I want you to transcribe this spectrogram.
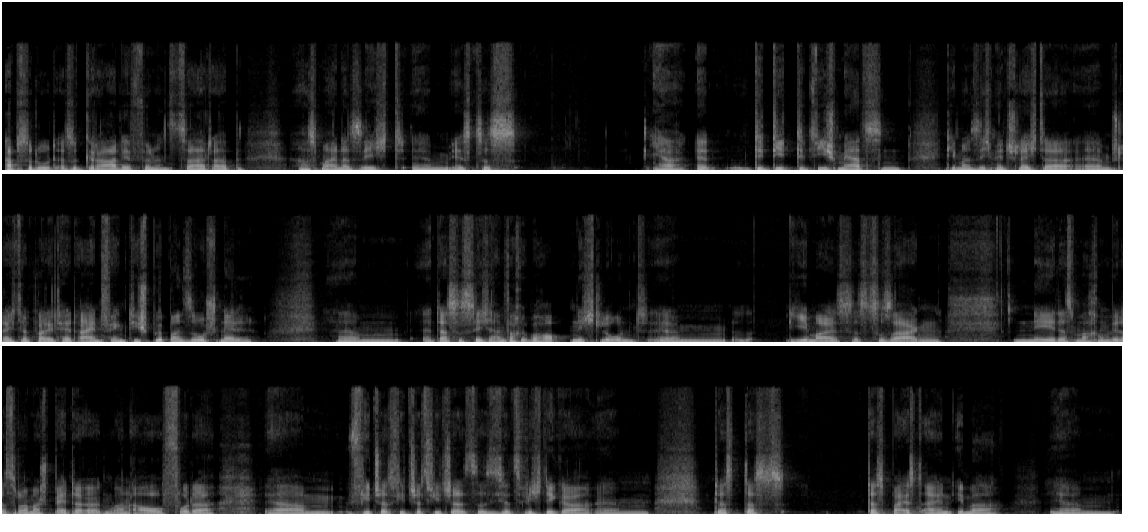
Absolut. Also gerade für ein Startup aus meiner Sicht ähm, ist es ja, äh, die, die, die Schmerzen, die man sich mit schlechter, ähm, schlechter Qualität einfängt, die spürt man so schnell, ähm, dass es sich einfach überhaupt nicht lohnt, ähm, jemals das zu sagen, nee, das machen wir, das räumen wir später irgendwann auf oder ähm, Features, Features, Features, das ist jetzt wichtiger. Ähm, das, das, das beißt einen immer ähm,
